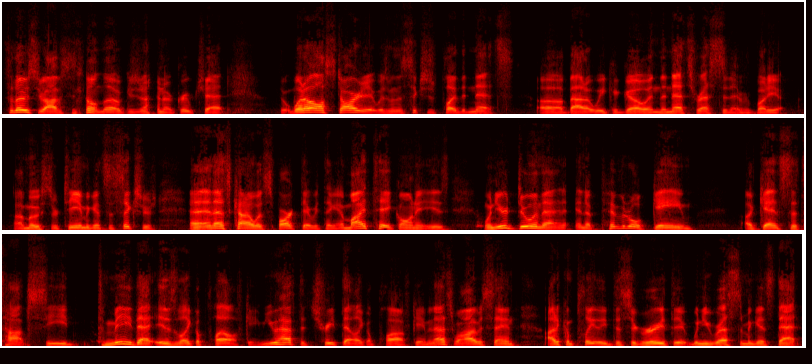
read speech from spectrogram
for those who obviously don't know because you're not in our group chat, what all started it was when the Sixers played the Nets uh, about a week ago, and the Nets rested everybody, uh, most of their team against the Sixers, and, and that's kind of what sparked everything. And my take on it is when you're doing that in a pivotal game against the top seed, to me, that is like a playoff game. You have to treat that like a playoff game. And that's why I was saying I completely disagree with it when you rest them against that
